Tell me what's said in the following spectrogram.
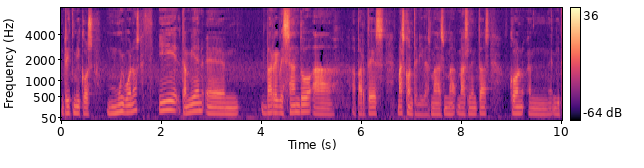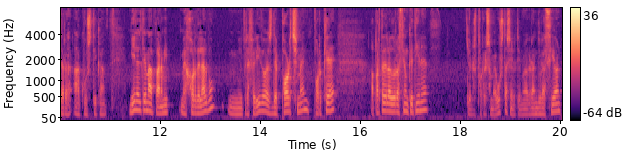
rítmicos muy buenos y también em, va regresando a, partes más contenidas, más, más, lentas con em, guitarra acústica. Bien, el tema para mí mejor del álbum, mi preferido, es The Porchman. ¿Por qué? Aparte de la duración que tiene, que no es por eso me gusta, sino tiene una gran duración,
